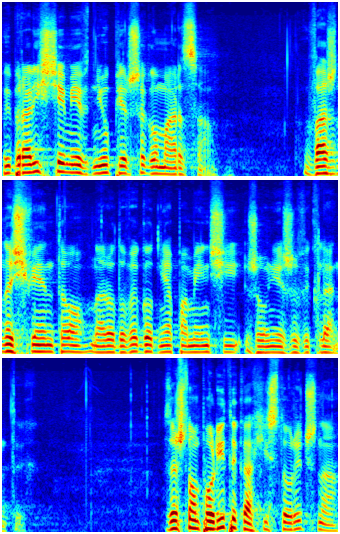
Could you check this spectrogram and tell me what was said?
Wybraliście mnie w dniu 1 marca, ważne święto Narodowego Dnia Pamięci Żołnierzy Wyklętych. Zresztą polityka historyczna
